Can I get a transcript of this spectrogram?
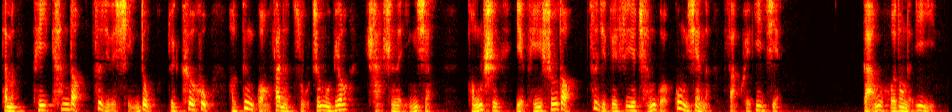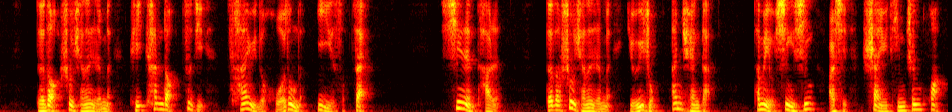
他们可以看到自己的行动对客户和更广泛的组织目标产生的影响。同时，也可以收到自己对这些成果贡献的反馈意见。感悟活动的意义，得到授权的人们可以看到自己参与的活动的意义所在。信任他人，得到授权的人们有一种安全感，他们有信心，而且善于听真话，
